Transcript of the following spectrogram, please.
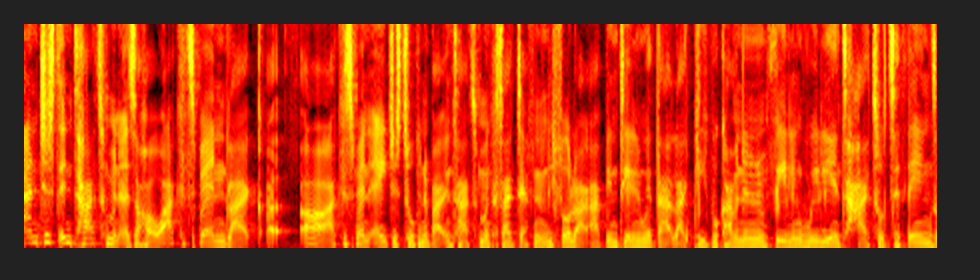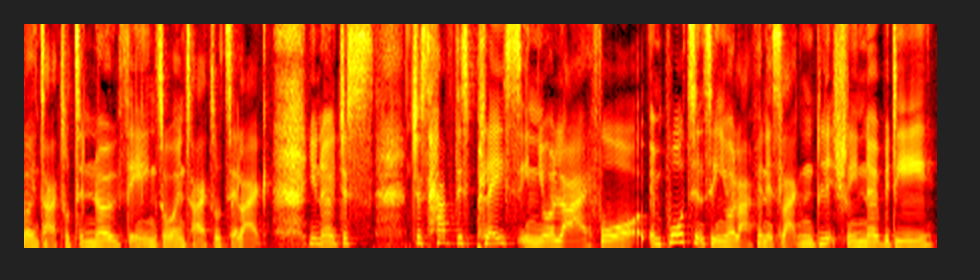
and just entitlement as a whole, I could spend like oh, I could spend ages talking about entitlement because I definitely feel like I've been dealing with that. Like people coming in and feeling really entitled to things or entitled to know things or entitled to like, you know, just just have this place in your life or importance in your life. And it's like literally nobody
